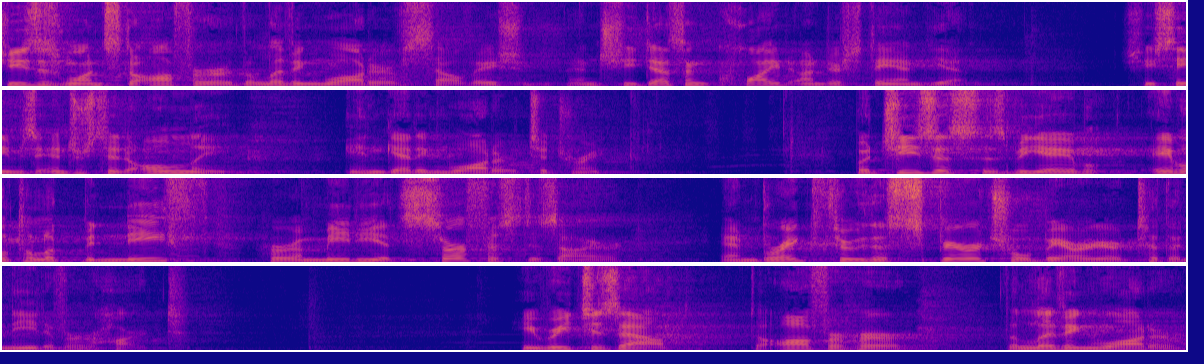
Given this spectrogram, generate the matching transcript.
Jesus wants to offer her the living water of salvation, and she doesn't quite understand yet. She seems interested only in getting water to drink. But Jesus is be able, able to look beneath her immediate surface desire and break through the spiritual barrier to the need of her heart. He reaches out to offer her the living water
